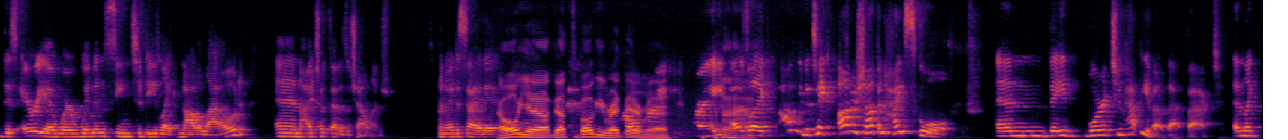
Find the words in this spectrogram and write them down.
this area where women seemed to be like not allowed and i took that as a challenge and i decided Oh yeah, that's Bogi right there, man. right? I was like, I'm going to take auto shop in high school. And they weren't too happy about that fact. And like,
